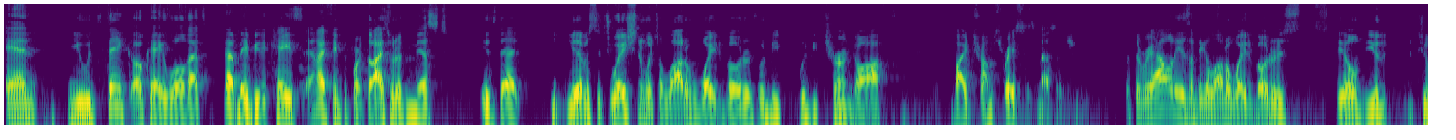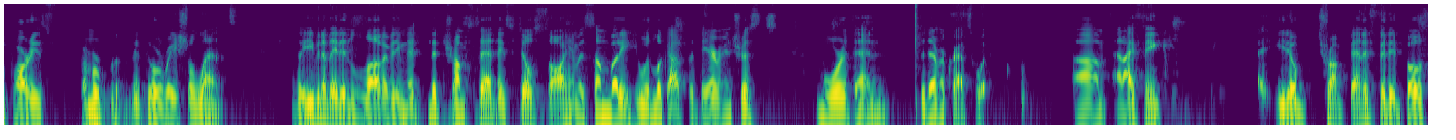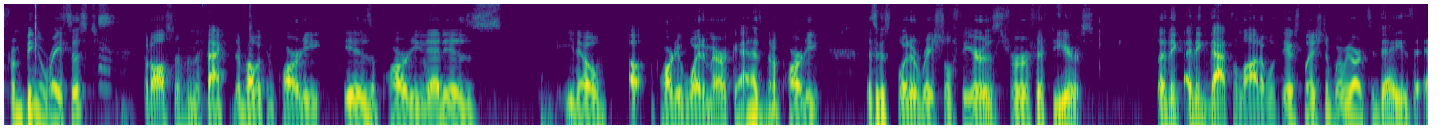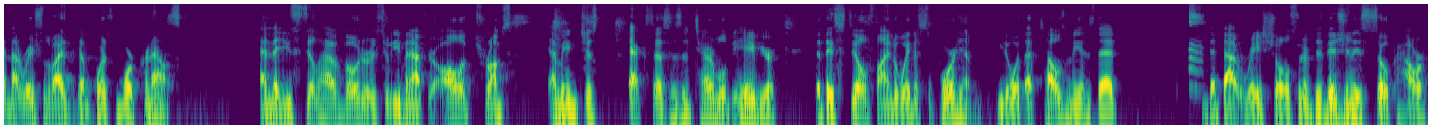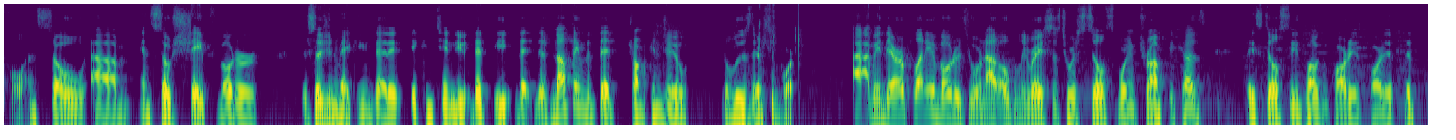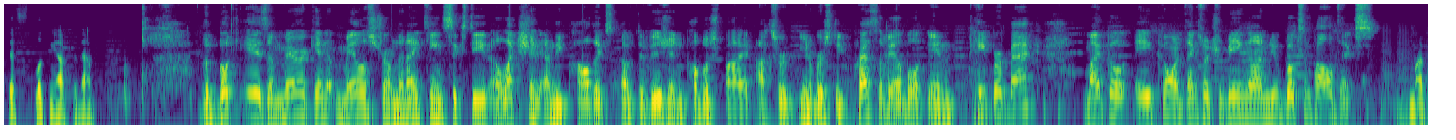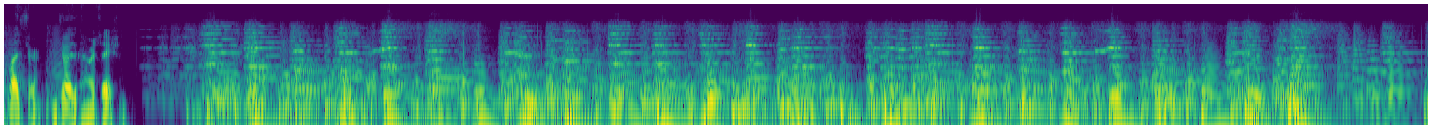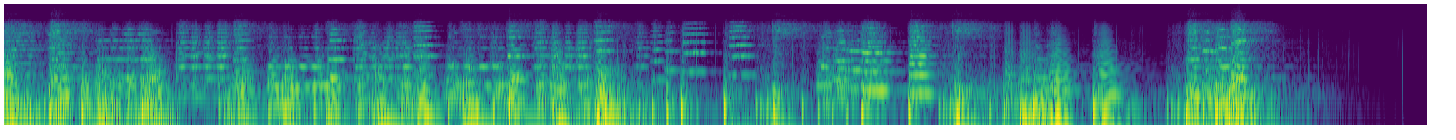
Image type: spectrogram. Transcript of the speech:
And you would think, okay, well, that's that may be the case. And I think the part that I sort of missed is that you have a situation in which a lot of white voters would be would be turned off by Trump's racist message. But the reality is, I think a lot of white voters still view the two parties from a, through a racial lens. So even if they didn't love everything that, that Trump said, they still saw him as somebody who would look out for their interests more than the Democrats would. Um, and I think, you know, Trump benefited both from being a racist, but also from the fact that the Republican Party is a party that is, you know, a party of white America and has been a party that's exploited racial fears for 50 years. So I think I think that's a lot of what the explanation of where we are today is, that, and that racial divide has become, of course, more pronounced, and that you still have voters who, even after all of Trump's, I mean, just excesses and terrible behavior, that they still find a way to support him. You know what that tells me is that that that racial sort of division is so powerful and so um, and so shapes voter decision making that it, it continue that, that there's nothing that, that Trump can do to lose their support. I mean, there are plenty of voters who are not openly racist who are still supporting Trump because they still see the Republican Party as a party that, that's looking out for them. The book is American Maelstrom, the 1968 Election and the Politics of Division, published by Oxford University Press, available in paperback. Michael A. Cohen, thanks so much for being on New Books in Politics. My pleasure. Enjoy the conversation.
